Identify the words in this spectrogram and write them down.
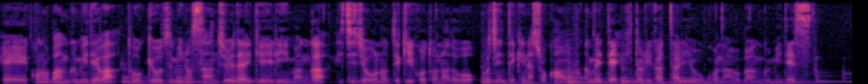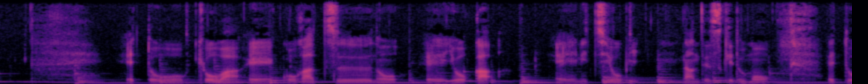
えー、この番組では東京済みの30代ゲイリーマンが日常の出来事などを個人的な所感を含めて一人語りを行う番組です。えっと今日は、えー、5月の、え8日、え日曜日なんですけどもえっと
